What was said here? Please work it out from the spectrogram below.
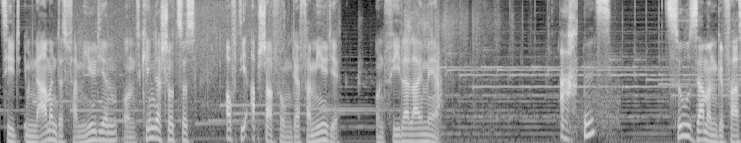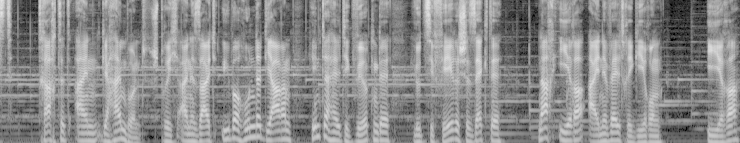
zielt im Namen des Familien- und Kinderschutzes auf die Abschaffung der Familie und vielerlei mehr. Achtens. Zusammengefasst trachtet ein Geheimbund, sprich eine seit über 100 Jahren hinterhältig wirkende luziferische Sekte, nach ihrer eine Weltregierung, ihrer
